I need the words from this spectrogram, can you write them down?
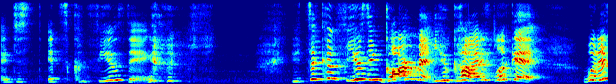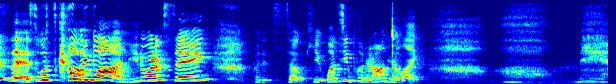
it just, it's confusing. it's a confusing garment, you guys. Look at, what is this? What's going on? You know what I'm saying? But it's so cute. Once you put it on, you're like, oh, man,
